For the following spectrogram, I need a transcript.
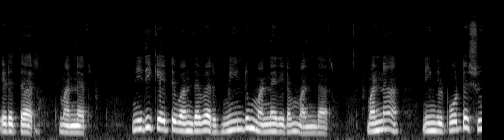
எடுத்தார் மன்னர். நிதி கேட்டு வந்தவர் மீண்டும் மன்னரிடம் வந்தார். மன்னா நீங்கள் போட்ட ஷூ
